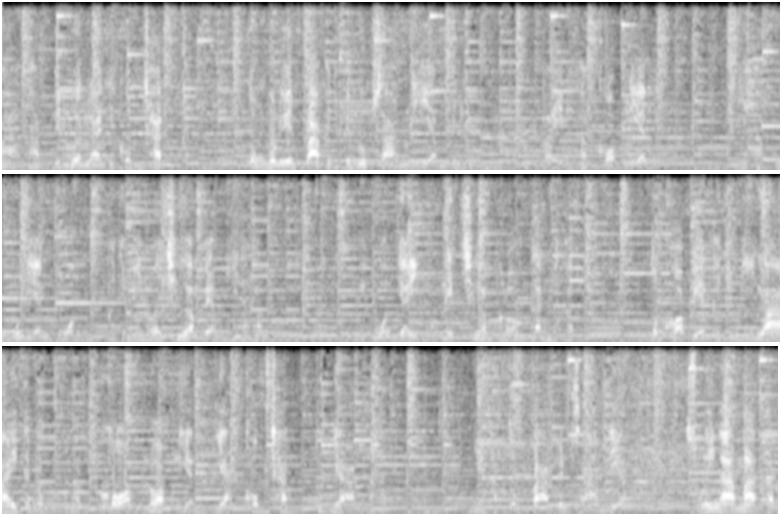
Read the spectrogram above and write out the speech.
มากนะครับ เป็นลวดลายที่คมชัด ตรงบริเวณปากก็จะเป็นรูปสามเหลี่ยมเป็นหัวลงไปนะครับขอบเหรียญนี่ครับหูเหรียญห่วงก็จะมีรอยเชื่อมแบบนี้นะครับ มีห่วงใหญ่ห่วงเล็กเชื่อมคล้องกันนะครับ ตรงขอบเหรียญก็จะมีลายกระหนกนะครับ ขอบรอบเหรียญอย่างคมชัดทุกอย่างนะครับนี่ครับตรงปากเป็นสามเหลี่ยม สวยงามมากครับ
